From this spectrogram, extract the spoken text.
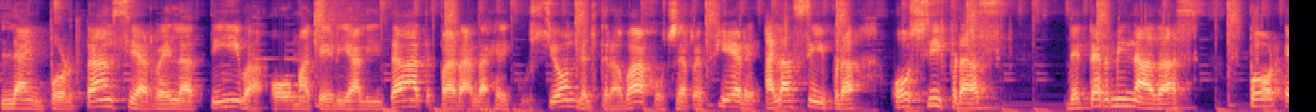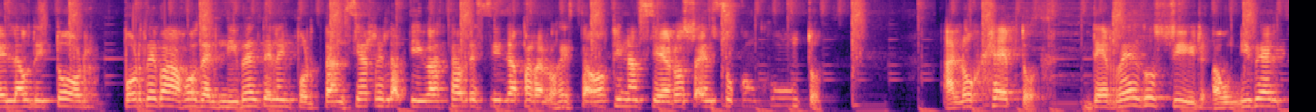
la importancia relativa o materialidad para la ejecución del trabajo se refiere a la cifra o cifras determinadas por el auditor por debajo del nivel de la importancia relativa establecida para los estados financieros en su conjunto, al objeto de reducir a un nivel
